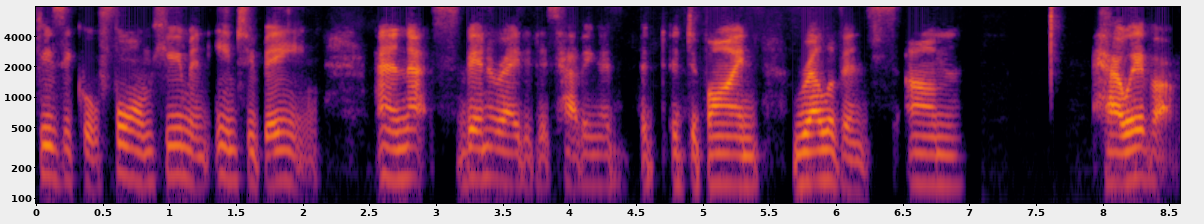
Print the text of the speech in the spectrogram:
physical form, human, into being. And that's venerated as having a, a, a divine relevance. Um, however,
